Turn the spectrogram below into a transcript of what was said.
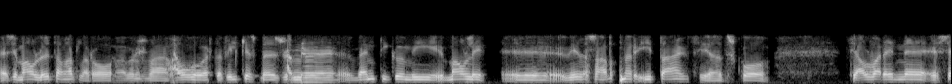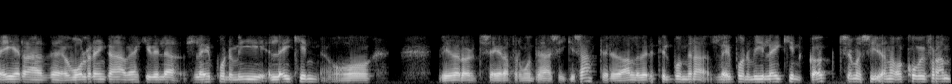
þessi málu utan allar og það verður svona áhugavert að fylgjast með þessum vendingum í máli við að sarnar í dag því að sko Þjálfarinn eh, segir að eh, Volrenga hafi ekki viljað hleypunum í leikin og Viðarörn segir að það sé ekki satt. Þeir eru alveg verið tilbúinir að hleypunum í leikin. Gögn sem að síðan hafa komið fram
